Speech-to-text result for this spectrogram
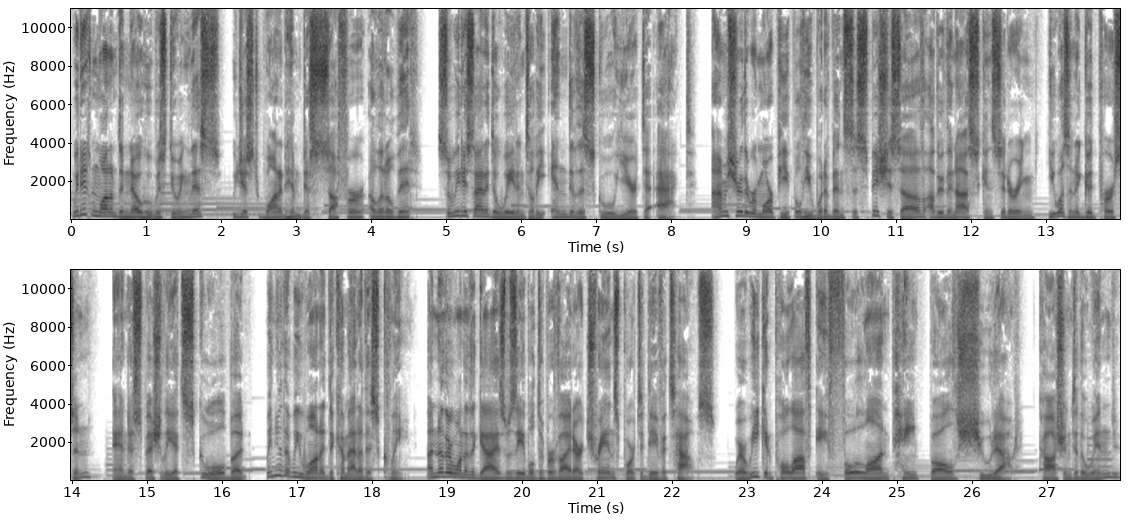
We didn't want him to know who was doing this, we just wanted him to suffer a little bit so we decided to wait until the end of the school year to act. I'm sure there were more people he would have been suspicious of other than us, considering he wasn't a good person, and especially at school, but we knew that we wanted to come out of this clean. Another one of the guys was able to provide our transport to David's house, where we could pull off a full on paintball shootout. Caution to the wind,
